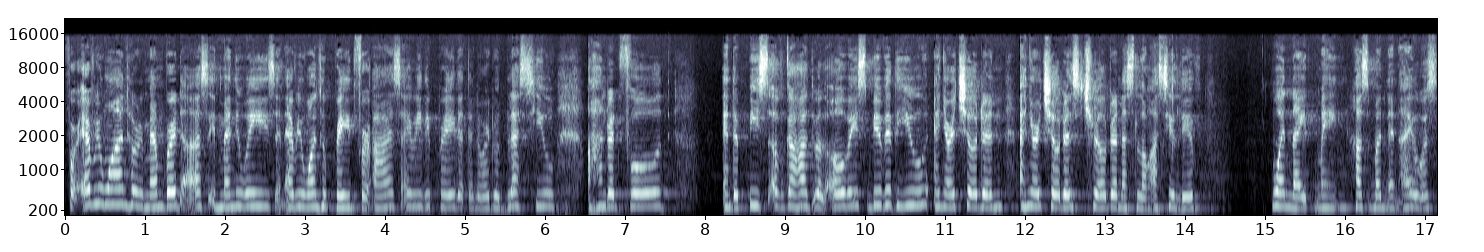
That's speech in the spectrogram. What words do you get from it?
For everyone who remembered us in many ways and everyone who prayed for us, I really pray that the Lord will bless you a hundredfold and the peace of God will always be with you and your children and your children's children as long as you live. One night, my husband and I was,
